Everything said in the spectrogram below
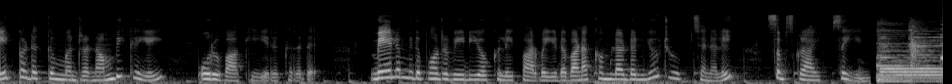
ஏற்படுத்தும் என்ற நம்பிக்கையை உருவாக்கியிருக்கிறது. மேலும் இது போன்ற வீடியோக்களை பார்வையிட வணக்கம். லண்டன் யூடியூப் சேனலை சப்ஸ்கிரைப் செய்யுங்கள்.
